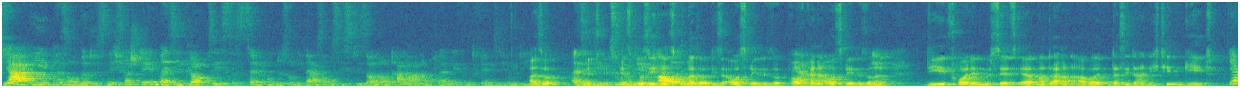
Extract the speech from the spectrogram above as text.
Ja, die Person wird es nicht verstehen, weil sie glaubt, sie ist das Zentrum des Universums, sie ist die Sonne und alle anderen Planeten drehen sich um die. Also, also jetzt, jetzt muss ich jetzt, guck mal so, diese Ausrede, so braucht ja. keine Ausrede, sondern nee. die Freundin müsste jetzt eher mal daran arbeiten, dass sie da nicht hingeht. Ja.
